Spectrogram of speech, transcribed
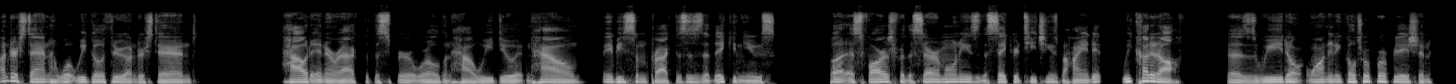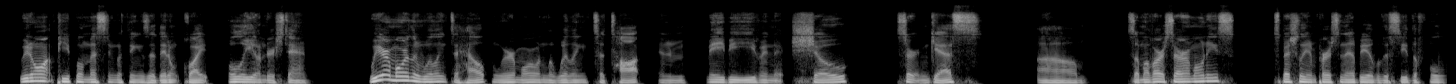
understand what we go through, understand how to interact with the spirit world and how we do it and how maybe some practices that they can use. But as far as for the ceremonies and the sacred teachings behind it, we cut it off because we don't want any cultural appropriation. We don't want people messing with things that they don't quite fully understand. We are more than willing to help. We're more than willing to talk and maybe even show certain guests um, some of our ceremonies, especially in person. They'll be able to see the full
